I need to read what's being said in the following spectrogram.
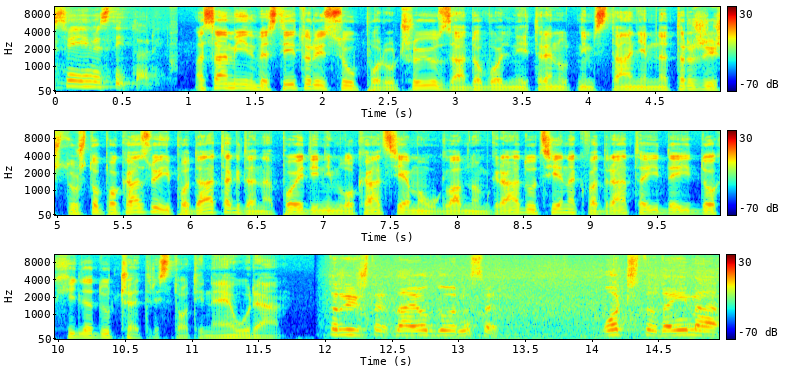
svi investitori. A sami investitori su, poručuju, zadovoljni trenutnim stanjem na tržištu, što pokazuje i podatak da na pojedinim lokacijama u glavnom gradu cijena kvadrata ide i do 1400 eura. Tržište daje odgovor na sve očito da ima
